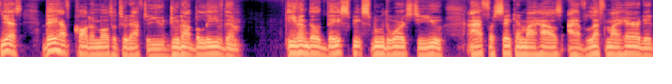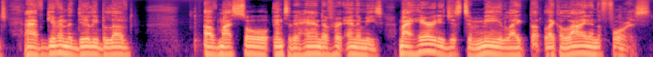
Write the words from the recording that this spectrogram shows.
Yes, they have called a multitude after you. Do not believe them. Even though they speak smooth words to you, I have forsaken my house. I have left my heritage. I have given the dearly beloved of my soul into the hand of her enemies. My heritage is to me like the, like a lion in the forest.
